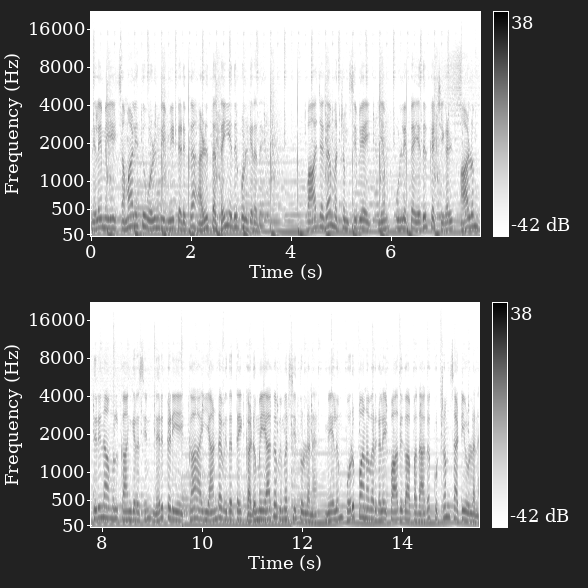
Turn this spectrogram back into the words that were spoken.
நிலைமையை சமாளித்து ஒழுங்கை மீட்டெடுக்க அழுத்தத்தை எதிர்கொள்கிறது. பாஜக மற்றும் சிபிஐ எம் உள்ளிட்ட எதிர்க்கட்சிகள் ஆளும் திரிணாமுல் காங்கிரசின் நெருக்கடியை கையாண்ட விதத்தை கடுமையாக விமர்சித்துள்ளன. மேலும் பொறுப்பானவர்களை பாதுகாப்பதாக குற்றம் சாட்டியுள்ளன.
